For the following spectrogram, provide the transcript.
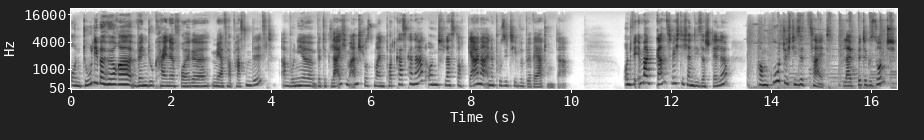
Und du, lieber Hörer, wenn du keine Folge mehr verpassen willst, abonniere bitte gleich im Anschluss meinen Podcast-Kanal und lass doch gerne eine positive Bewertung da. Und wie immer ganz wichtig an dieser Stelle, komm gut durch diese Zeit, bleib bitte gesund,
